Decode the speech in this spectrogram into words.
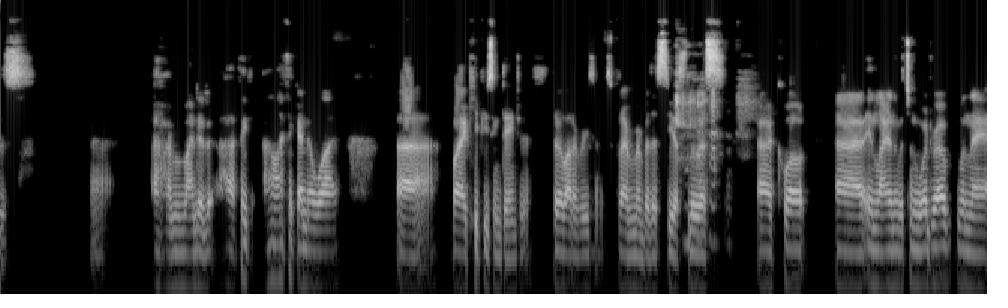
is, uh, I'm reminded, I think, oh, I think I know why, uh, why I keep using dangerous. There are a lot of reasons, but I remember the C.S. Lewis, uh, quote, uh, in Lion, the Witch, and the Wardrobe when they,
